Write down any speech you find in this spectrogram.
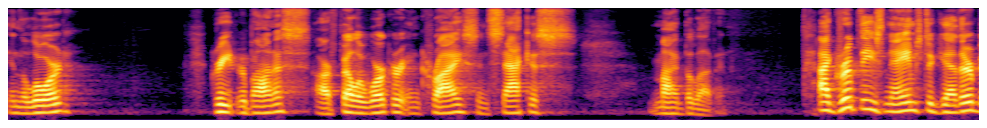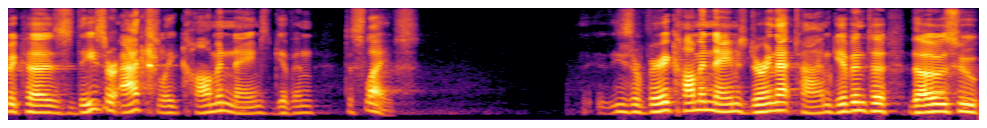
in the Lord. Greet Urbanus, our fellow worker in Christ, and Stachys, my beloved. I group these names together because these are actually common names given to slaves. These are very common names during that time given to those who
